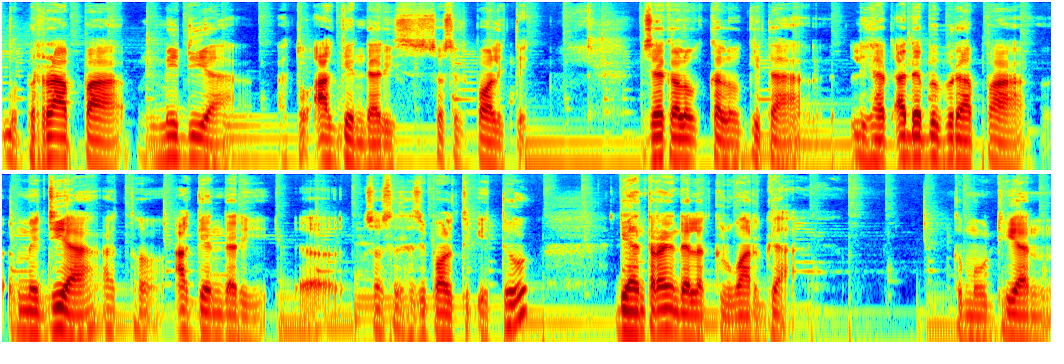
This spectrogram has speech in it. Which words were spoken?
beberapa media atau agen dari sosial politik. Misalnya kalau kalau kita lihat ada beberapa media atau agen dari uh, sosialisasi politik itu di antaranya adalah keluarga, kemudian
